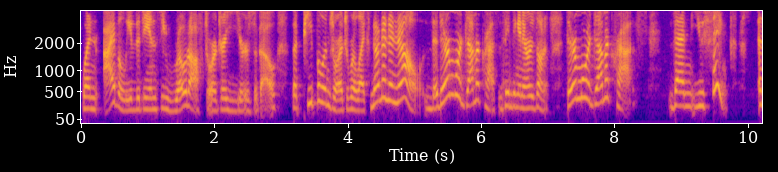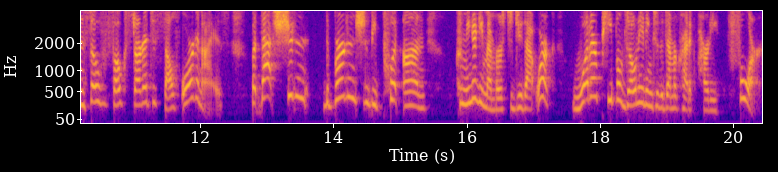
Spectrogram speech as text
when I believe the DNC wrote off Georgia years ago, but people in Georgia were like, no, no, no, no. There are more Democrats. The same thing in Arizona. There are more Democrats than you think. And so folks started to self organize. But that shouldn't, the burden shouldn't be put on community members to do that work. What are people donating to the Democratic Party for?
